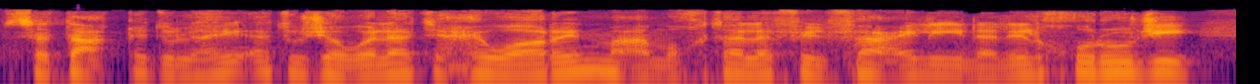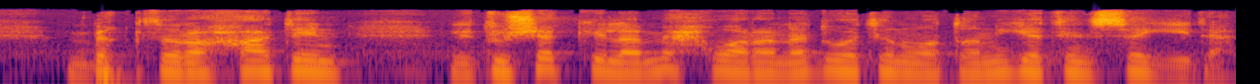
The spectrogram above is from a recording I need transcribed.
ستعقد الهيئة جولات حوار مع مختلف الفاعلين للخروج باقتراحات لتشكل محور ندوة وطنية سيدة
